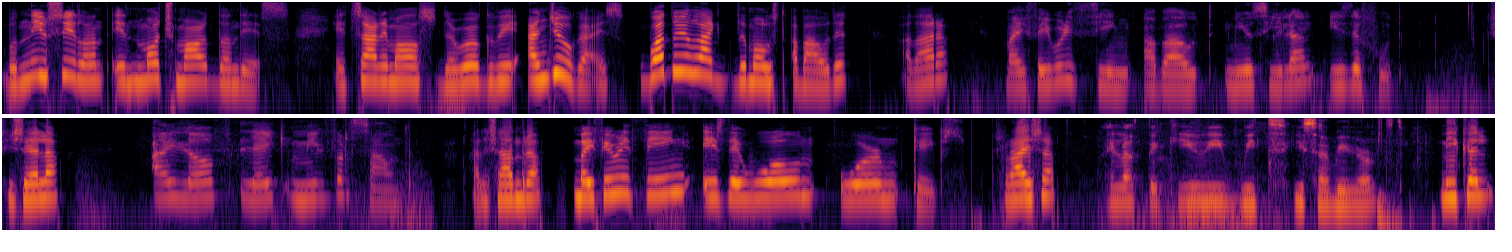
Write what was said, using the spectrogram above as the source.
But New Zealand is much more than this. Its animals, the rugby, and you guys. What do you like the most about it? Adara? My favorite thing about New Zealand is the food. Gisela? I love Lake Milford Sound. Alessandra? My favorite thing is the warm warm caves. Raisa? I love the kiwi with Isabel. Mikkel?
